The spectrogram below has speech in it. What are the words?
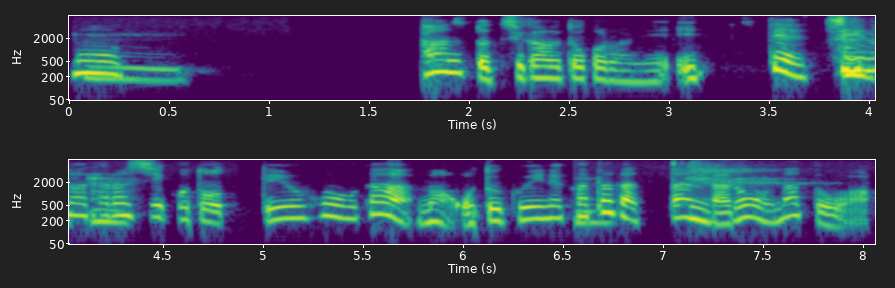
もううん。パンと違うところに行って次の新しいことっていう方が、まあ、お得意な方だったんだろうなとは、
